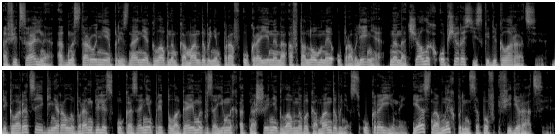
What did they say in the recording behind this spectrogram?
Официальное одностороннее признание главным командованием прав Украины на автономное управление на началах общероссийской декларации. Декларация генерала Врангеля с указанием предполагаемых взаимных отношений главного командования с Украиной и основных принципов Федерации.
